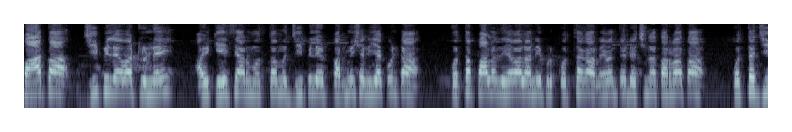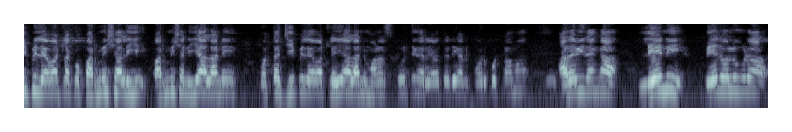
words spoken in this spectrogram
పాత జీపీ లేఅవుట్లు ఉన్నాయి. అవి కేసీఆర్ మొత్తం జీపీ లేఅవుట్ పర్మిషన్ ఇవ్వకుండా కొత్త పాల తేవాలని ఇప్పుడు కొత్తగా రేవంత్ రెడ్డి వచ్చిన తర్వాత కొత్త జీపీ లేవట్లకు పర్మిషన్ పర్మిషన్ ఇవ్వాలని కొత్త జీపీ లేవట్లు వేయాలని మనస్ఫూర్తిగా రేవంత్ రెడ్డి గారిని కోరుకుంటున్నాము. అదేవిధంగా లేని పేదోళ్ళు కూడా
